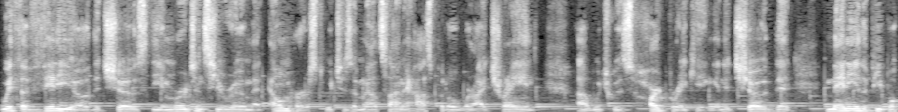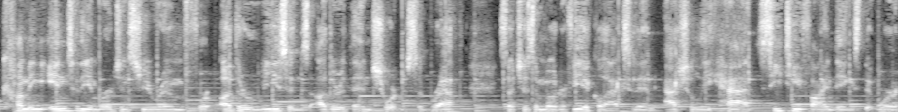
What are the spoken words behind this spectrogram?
with a video that shows the emergency room at Elmhurst, which is a Mount Sinai hospital where I trained, uh, which was heartbreaking. And it showed that many of the people coming into the emergency room for other reasons other than shortness of breath, such as a motor vehicle accident, actually had CT findings that were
